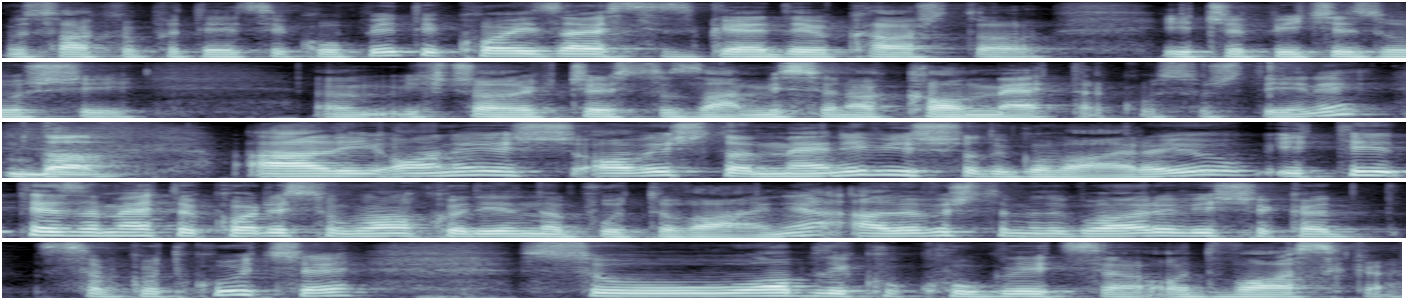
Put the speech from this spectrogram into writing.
u svakoj apoteci kupiti, koji zaista izgledaju kao što i čepići za uši ih čovjek često zamisli kao metak u suštini. Da. Ali one, ovi što meni više odgovaraju, i te, te za metak koristim uglavnom kod idem na putovanja, ali ovi što mi odgovaraju više kad sam kod kuće, su u obliku kuglica od voska.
